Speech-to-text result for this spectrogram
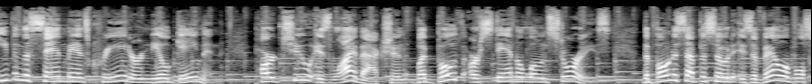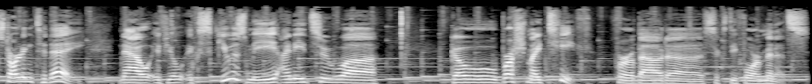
even the Sandman's creator, Neil Gaiman. Part 2 is live action, but both are standalone stories. The bonus episode is available starting today. Now, if you'll excuse me, I need to uh, go brush my teeth for about uh, 64 minutes.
